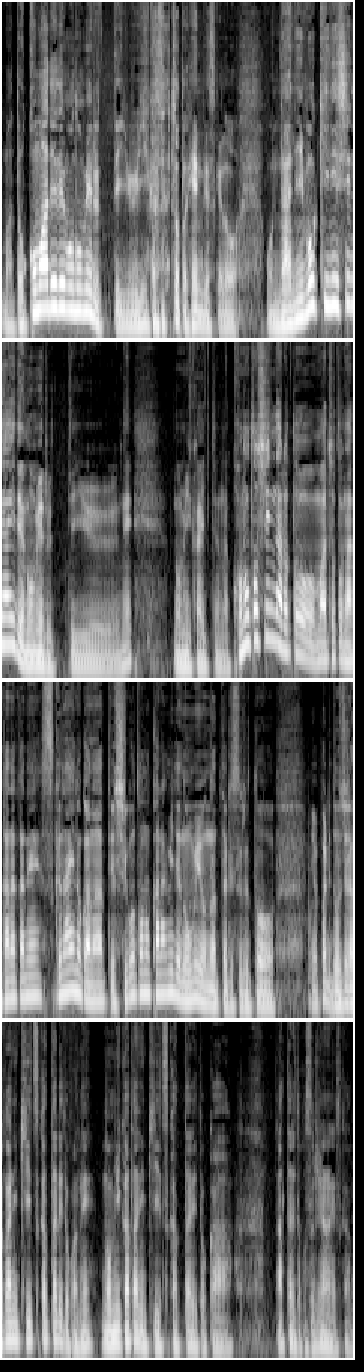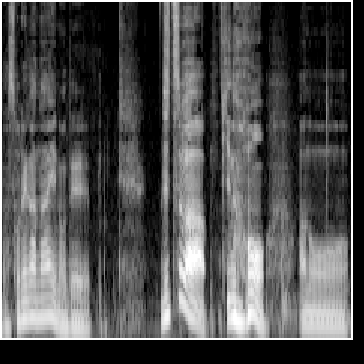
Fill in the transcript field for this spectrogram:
まあどこまででも飲めるっていう言い方ちょっと変ですけどもう何も気にしないで飲めるっていうね飲み会っていうのはこの年になるとまあちょっとなかなかね少ないのかなっていう仕事の絡みで飲むようになったりするとやっぱりどちらかに気使ったりとかね飲み方に気使ったりとかあったりとかするじゃないですか。それがないので実は昨日あの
